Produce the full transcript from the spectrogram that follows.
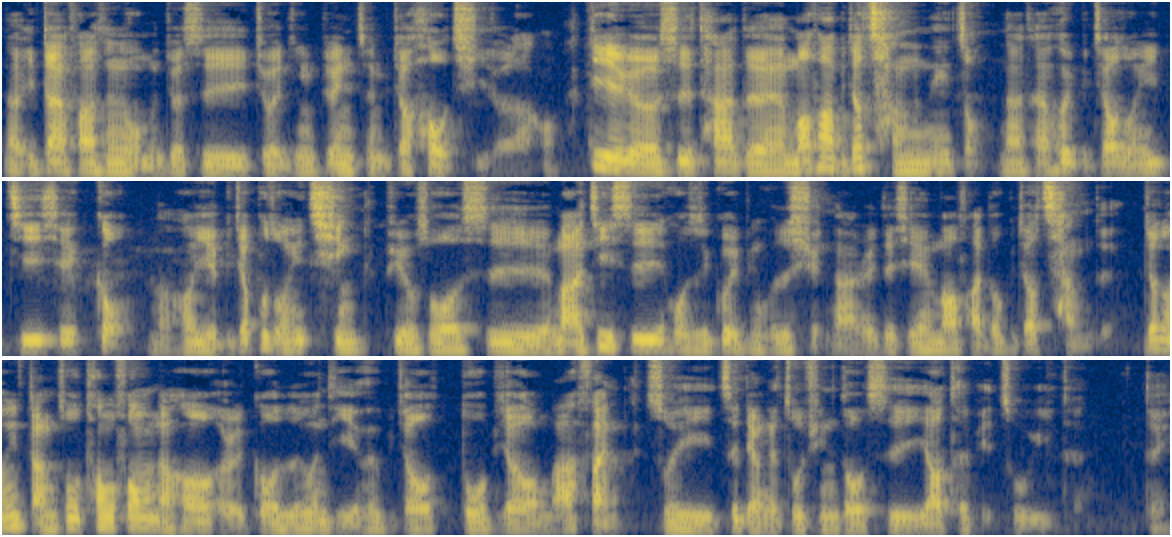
那一旦发生，我们就是就已经变成比较后期了。然后第二个是它的毛发比较长的那种，那它会比较容易积一些垢，然后也比较不容易清。譬如说是马尔济斯，或者是贵宾，或者雪纳瑞，这些毛发都比较长的，比较容易挡住通风，然后耳垢的问题也会比较多，比较麻烦。所以这两个族群都是要特别注意的。对，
